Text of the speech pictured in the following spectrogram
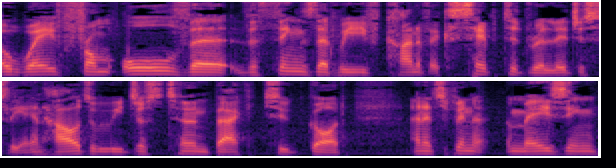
away from all the the things that we've kind of accepted religiously, and how do we just turn back to God? And it's been amazing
